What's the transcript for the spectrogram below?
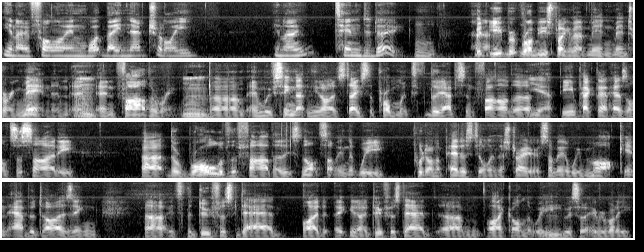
you know, following what they naturally, you know, tend to do. Mm. But, uh, you, but, Rob, you spoke about men mentoring men and, and, mm. and fathering. Mm. Um, and we've seen that in the United States the problem with the absent father, yeah. the impact that has on society. Uh, the role of the father is not something that we put on a pedestal in Australia, it's something that we mock in advertising, uh, it's the doofus dad, uh, you know, doofus dad um, icon that we, mm. we sort of everybody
